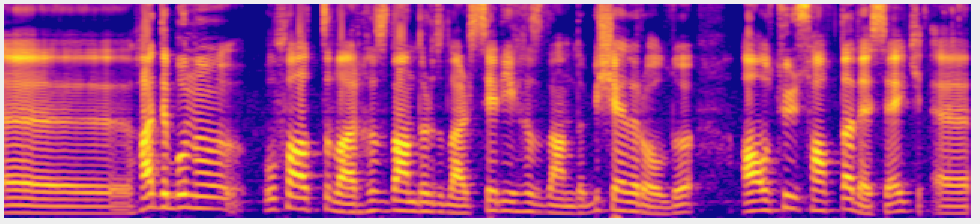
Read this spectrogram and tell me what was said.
ee, hadi bunu ufalttılar, hızlandırdılar, seri hızlandı, bir şeyler oldu. 600 hafta desek, ee,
